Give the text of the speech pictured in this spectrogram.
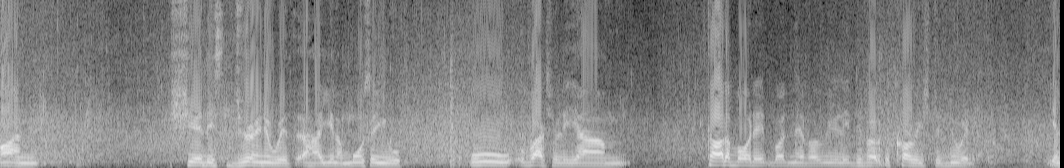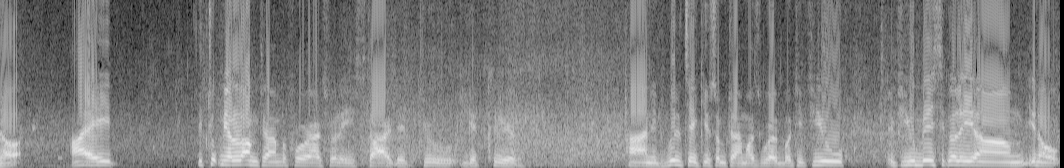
on share this journey with uh, you know most of you who have actually um, thought about it but never really developed the courage to do it you know I it took me a long time before I actually started to get clear. And it will take you some time as well but if you if you basically um, you know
